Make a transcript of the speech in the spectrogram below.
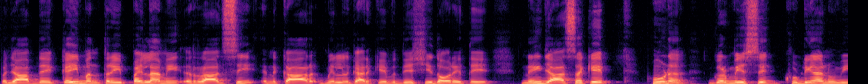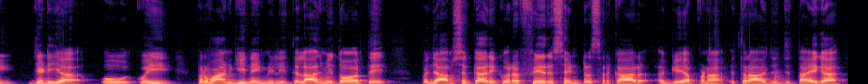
ਪੰਜਾਬ ਦੇ ਕਈ ਮੰਤਰੀ ਪਹਿਲਾਂ ਵੀ ਰਾਜਸੀ ਇਨਕਾਰ ਮਿਲਣ ਕਰਕੇ ਵਿਦੇਸ਼ੀ ਦੌਰੇ ਤੇ ਨਹੀਂ ਜਾ ਸਕੇ। ਹੁਣ ਗੁਰਮੀਤ ਸਿੰਘ ਖੁੱਡੀਆਂ ਨੂੰ ਵੀ ਜਿਹੜੀ ਆ ਉਹ ਕੋਈ ਪ੍ਰਵਾਨਗੀ ਨਹੀਂ ਮਿਲੀ ਤੇ ਲਾਜ਼ਮੀ ਤੌਰ ਤੇ ਪੰਜਾਬ ਸਰਕਾਰ ਇੱਕ ਵਾਰ ਫਿਰ ਸੈਂਟਰ ਸਰਕਾਰ ਅੱਗੇ ਆਪਣਾ ਇਤਰਾਜ਼ ਜਤਾਏਗਾ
